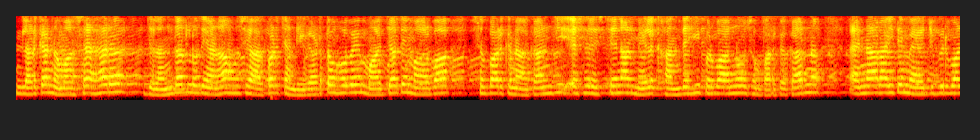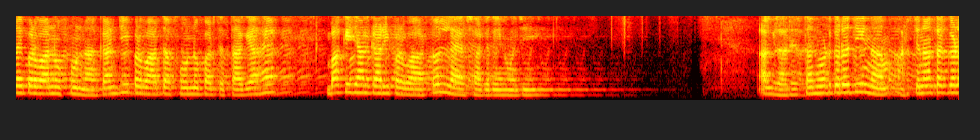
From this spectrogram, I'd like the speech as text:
ਲੜਕਾ ਨਵਾਂ ਸ਼ਹਿਰ, ਜਲੰਧਰ, ਲੁਧਿਆਣਾ, ਹੁਸ਼ਿਆਰਪੁਰ, ਚੰਡੀਗੜ੍ਹ ਤੋਂ ਹੋਵੇ, ਮਾਝਾ ਤੇ ਮਾਲਵਾ ਸੰਪਰਕ ਨਾ ਕਰਨ ਜੀ। ਇਸ ਰਿਸ਼ਤੇ ਨਾਲ ਮੇਲ ਖਾਂਦੇ ਹੀ ਪਰਿਵਾਰ ਨੂੰ ਸੰਪਰਕ ਕਰਨ। ਐਨ ਆਰ ਆਈ ਤੇ ਮੈਰਿਜ ਬਿਊਰੋ ਵਾਲੇ ਪਰਿਵਾਰ ਨੂੰ ਫੋਨ ਨਾ ਕਰਨ ਜੀ। ਪਰਿਵਾਰ ਦਾ ਫੋਨ ਨੰਬਰ ਦਿੱਤਾ ਗਿਆ ਹੈ। ਬਾਕੀ ਜਾਣਕਾਰੀ ਪਰਿਵਾਰ ਤੋਂ ਲੈ ਸਕਦੇ ਹੋ ਜੀ। ਅਗਲਾ ਰਿਸ਼ਤਾ ਨੋਟ ਕਰੋ ਜੀ, ਨਾਮ ਅਰਚਨਾ ਤੱਗੜ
